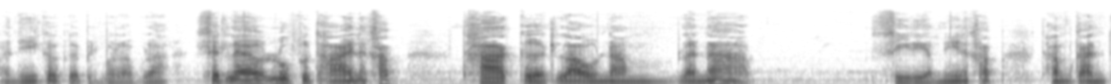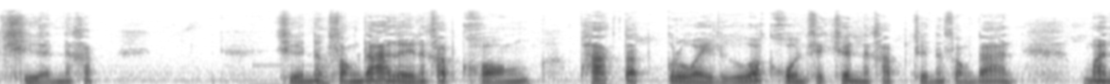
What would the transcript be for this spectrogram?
อันนี้ก็เกิดเป็นพาราโบลาเสร็จแล้วรูปสุดท้ายนะครับ ถ้าเกิดเรานำระนาบสี่เหลี่ยมนี้นะครับทำการเฉือนนะครับ เฉือนทั้งสองด้านเลยนะครับ ของภาคตัดกรวยหรือว่าโคนเซกชันนะครับ เฉือนทั้งสองด้าน มัน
